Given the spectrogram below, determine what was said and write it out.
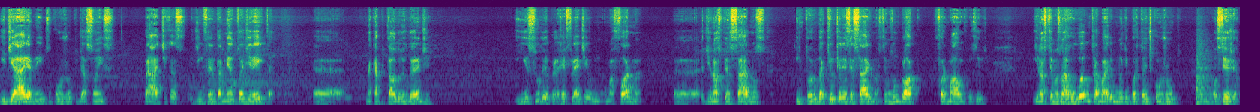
e diariamente um conjunto de ações práticas de enfrentamento à direita eh, na capital do Rio Grande. E isso reflete uma forma eh, de nós pensarmos em torno daquilo que é necessário. Nós temos um bloco formal, inclusive, e nós temos na rua um trabalho muito importante conjunto. Ou seja,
